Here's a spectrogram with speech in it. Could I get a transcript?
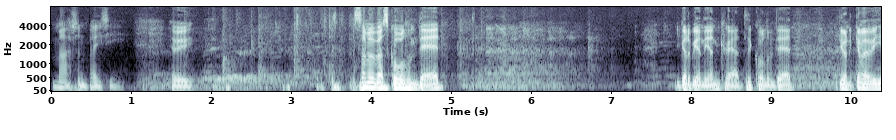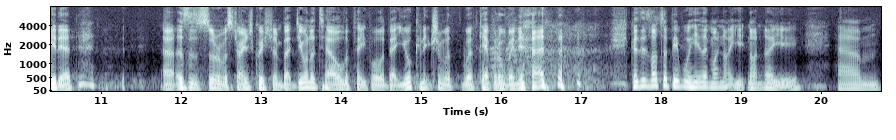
Martin Beatty, who some of us call him Dad. You got to be on the in crowd to call him Dad. Do you want to come over here, Dad? Uh, this is sort of a strange question, but do you want to tell the people about your connection with, with Capital Vineyard? Because there's lots of people here that might not, you, not know you, um,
